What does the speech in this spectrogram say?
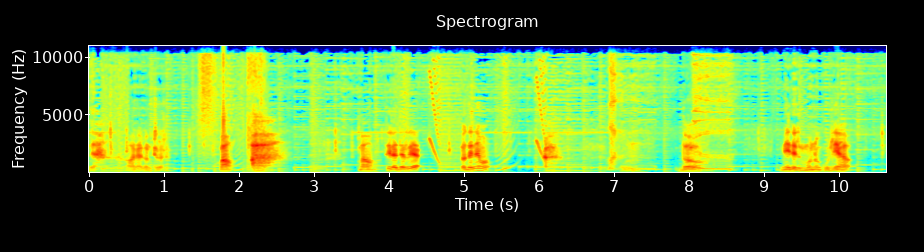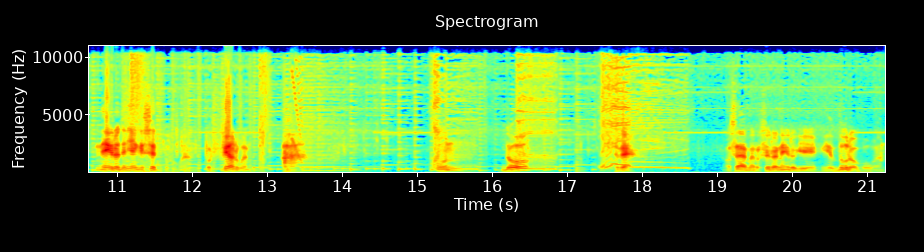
Ya, ahora controlar. Vamos. Ah. Vamos, tírate arriba. Lo tenemos. Ah. Un, dos. Mire, el mono culiado. Negro tenía que ser, pues, weón. Por fiel, weón. Ah. Un, dos, O sea, me refiero a negro que, es duro, pues, weón.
